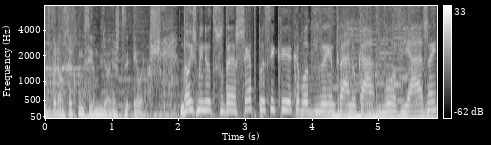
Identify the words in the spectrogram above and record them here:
deverão ser conhecidos milhões de euros. Dois minutos das sete, para si que acabou de entrar no carro, boa viagem.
